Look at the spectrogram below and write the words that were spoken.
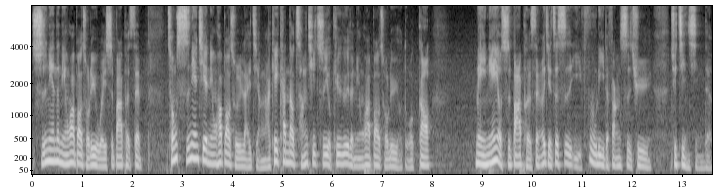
十年的年化报酬率为十八 percent。从十年期的年化报酬率来讲啊，可以看到长期持有 QQQ 的年化报酬率有多高。每年有十八 percent，而且这是以复利的方式去去进行的。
